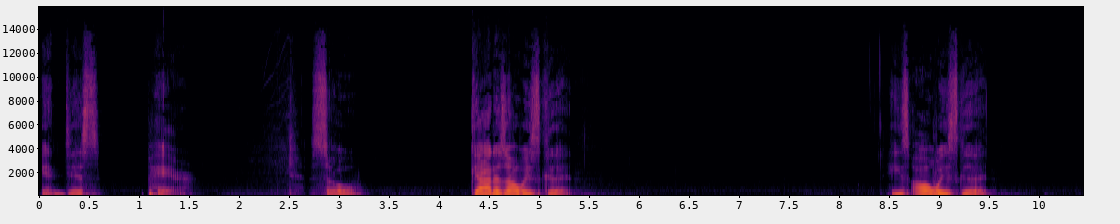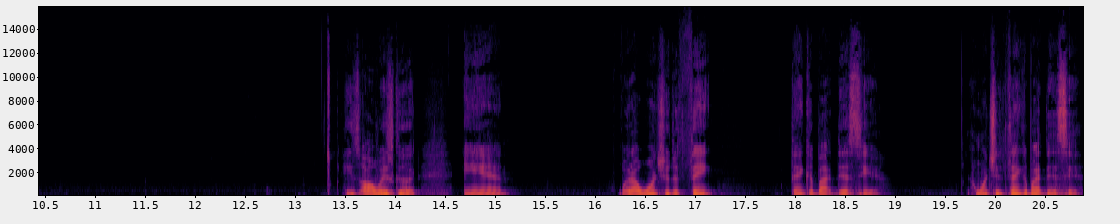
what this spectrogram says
in despair. So God is always good. He's always good. He's always good. And what I want you to think, think about this here. I want you to think about this here.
